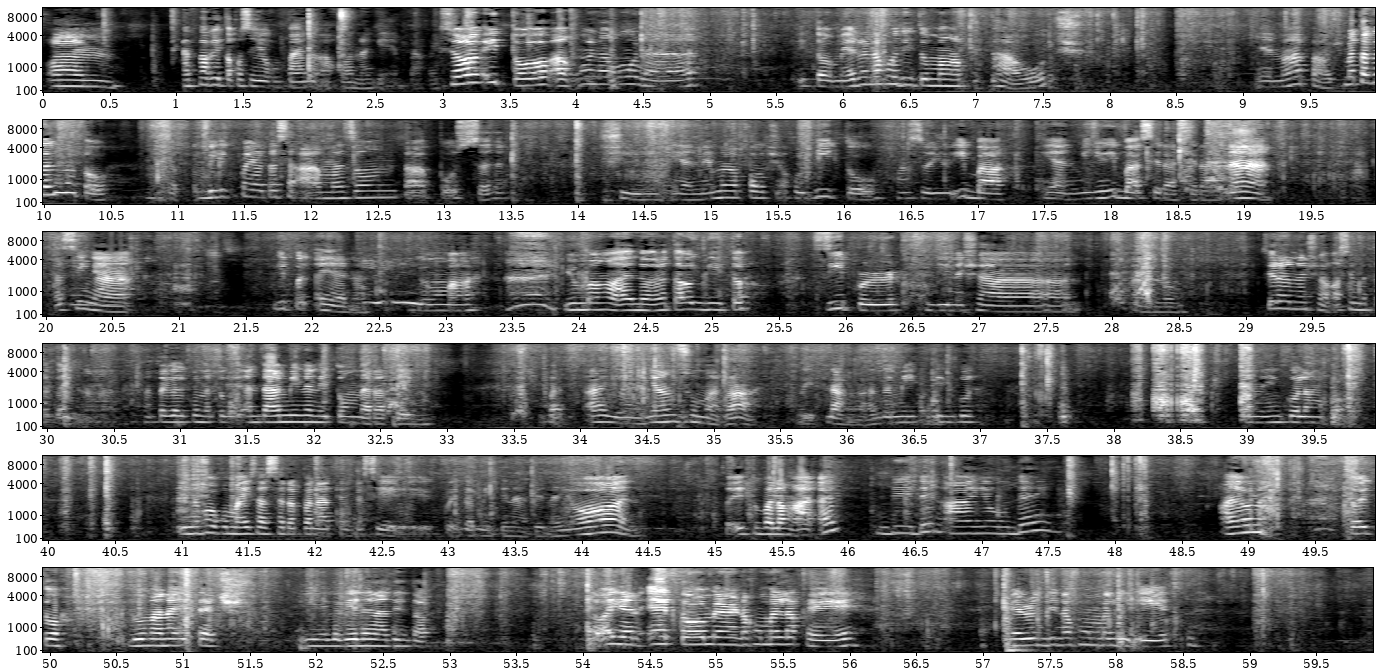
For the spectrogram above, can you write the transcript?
um, napakita ko sa iyo kung paano ako nag-empake. So, ito, ang unang-una, ito, meron ako dito mga pouch. Yan, mga pouch. Matagal na to. Bili pa yata sa Amazon, tapos sa Shein. Ayan, may mga pouch ako dito. Kaso yung iba, ayan, yung iba, sira-sira na. Kasi nga, hindi pa, ayan o. Oh, yung mga, yung mga ano, ano tawag dito? Zipper, hindi na siya, ano, sira na siya kasi matagal na nga. Matagal ko na ito, ang dami na nitong narating. But, ayun, niyang sumara. Wait lang, gagamitin ko, anuhin ko lang to. Yun ako kung maisasarapan natin kasi gamitin natin. Ayun. So, ito pa lang, ay, hindi din, ayaw din. Ayaw na. So, ito, luma na i-touch. Ilagay na natin to. So, ayan. Ito, meron akong malaki. Meron din akong maliit.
